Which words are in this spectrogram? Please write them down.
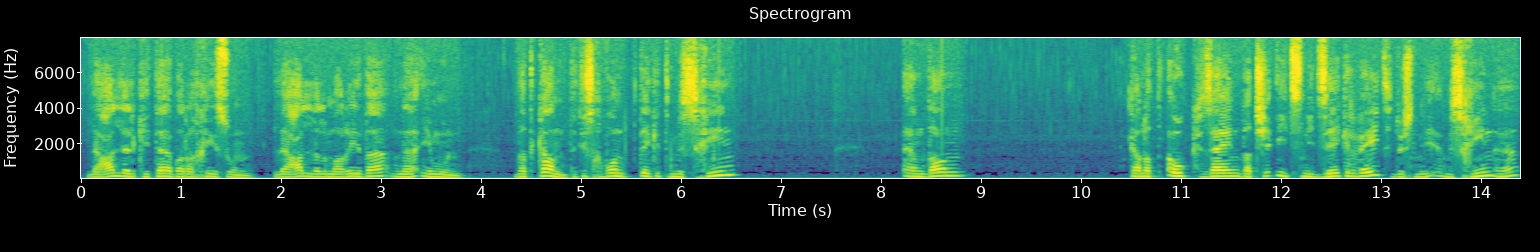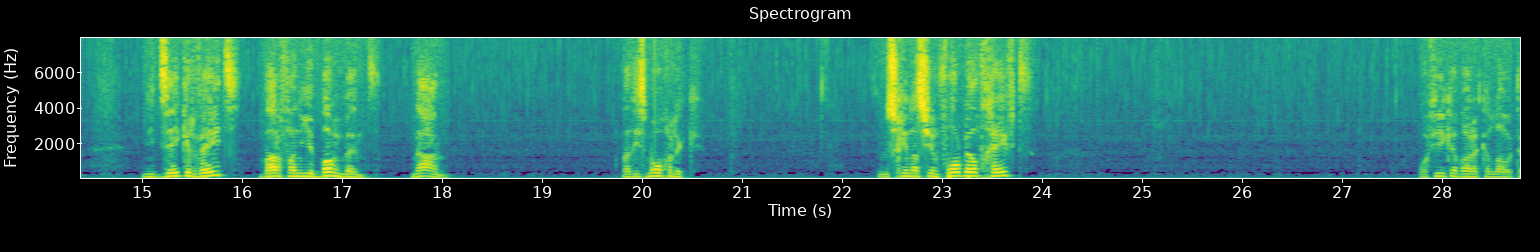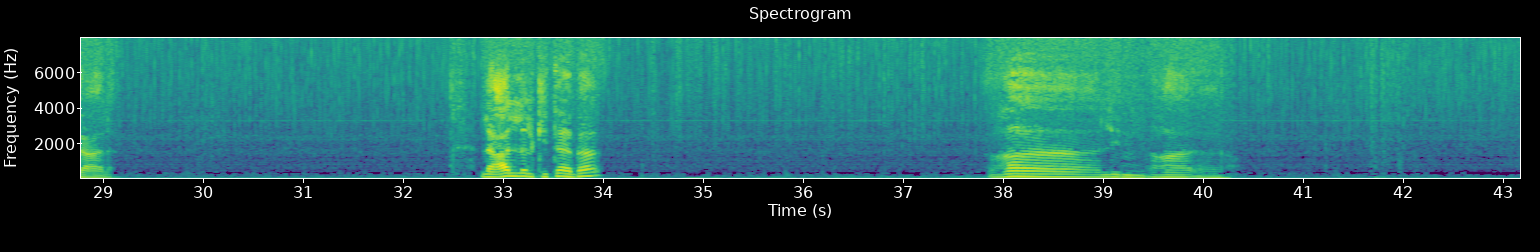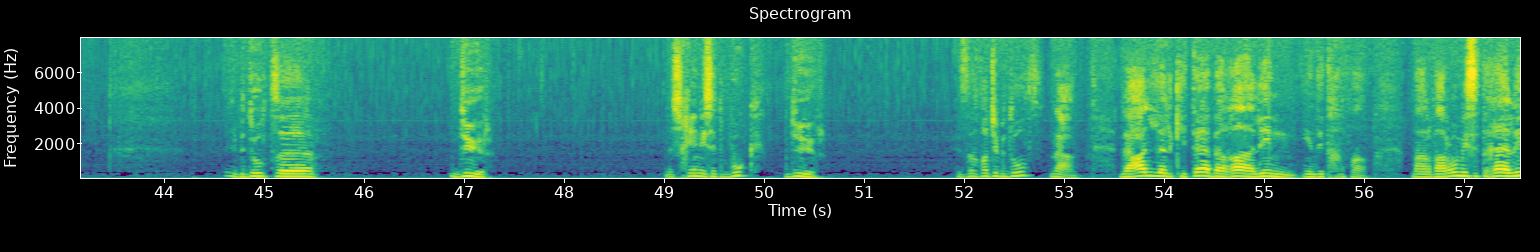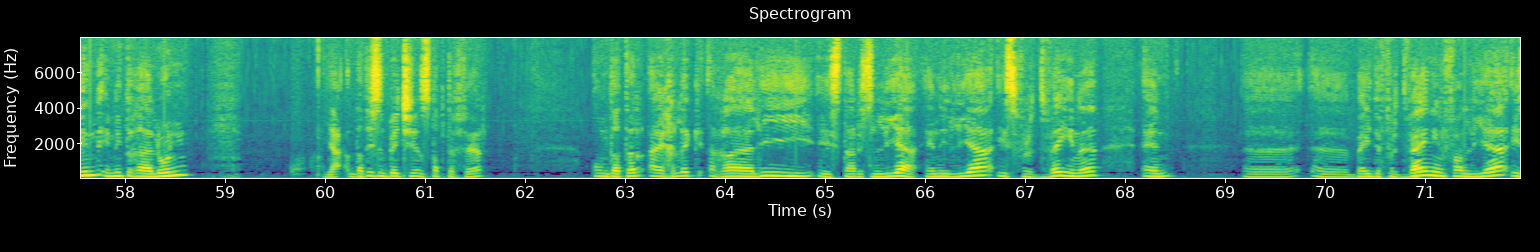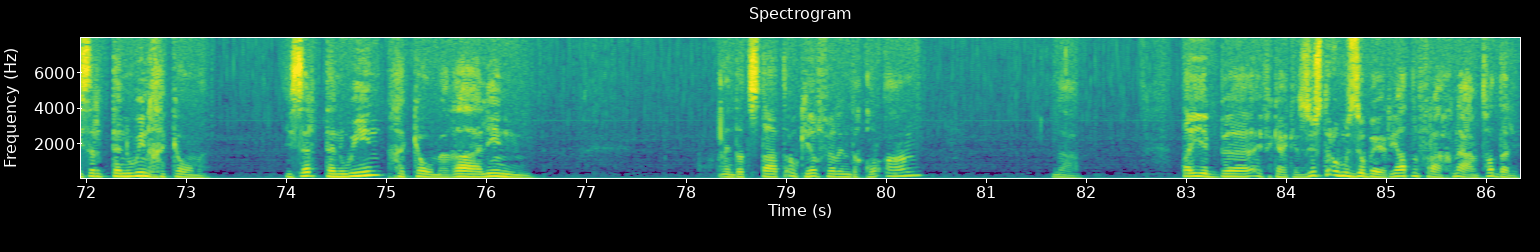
لعل الكتاب رخيص لعل المريض نائم. Dat kan. Dit is gewoon, betekent misschien. En dan kan het ook zijn dat je iets niet zeker weet. Dus misschien hè, niet zeker weet waarvan je bang bent. Naam. Dat is mogelijk. Misschien als je een voorbeeld geeft. Wafika barakallahu ta'ala. لعل الكتاب غال je bedoelt uh, duur. Misschien is het boek duur. Is dat wat je bedoelt? Nou, لعل الكتاب غال in dit geval. Maar waarom is het غالin en niet غالون? Ja, dat is een beetje een stap te ver omdat er eigenlijk ghali is. Daar is een lia. En die lia is verdwenen. En uh, uh, bij de verdwijning van lia is er tanwin gekomen. Is er tanwin gekomen. Ghalin. En dat staat ook heel veel in de Koran. Nou. طيب even kijken. Zuster Umm Zubair, je had een vraag. Nou, تفضلي.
